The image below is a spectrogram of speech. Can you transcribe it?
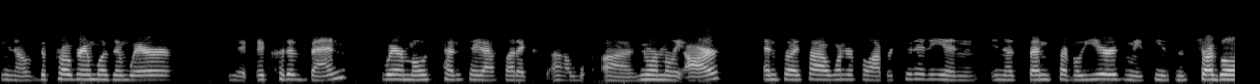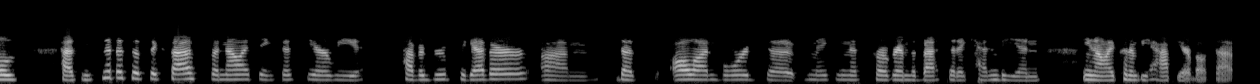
you know the program wasn't where it, it could have been where most Penn State athletics uh, uh, normally are And so I saw a wonderful opportunity, and you know, it's been several years, and we've seen some struggles, had some snippets of success, but now I think this year we have a group together um, that's all on board to making this program the best that it can be, and you know, I couldn't be happier about that.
